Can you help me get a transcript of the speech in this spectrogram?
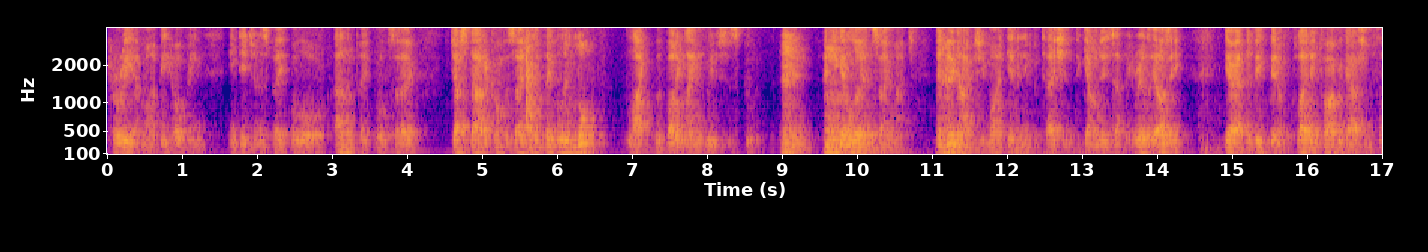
career might be helping Indigenous people or other people. So just start a conversation with people who look like the body language is good, and, and you're going to learn so much. And who knows, you might get an invitation to go and do something really Aussie. Go out in a big bit of floating fiberglass and fl-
